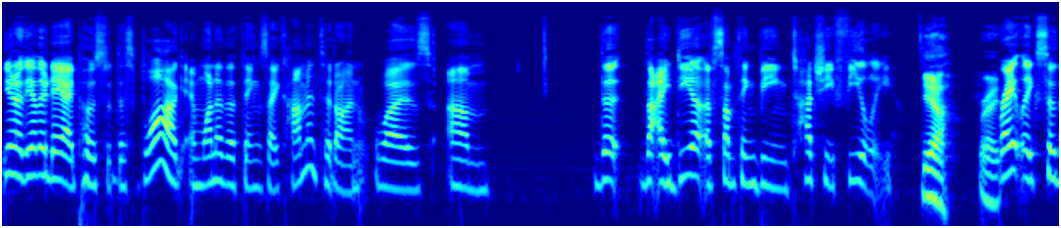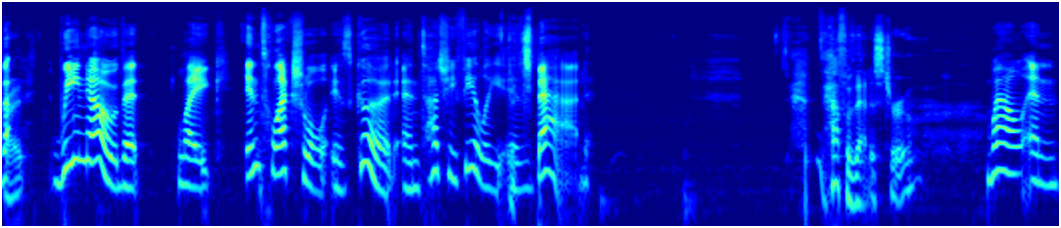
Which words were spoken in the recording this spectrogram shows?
you know, the other day I posted this blog and one of the things I commented on was um the the idea of something being touchy-feely, yeah right right? Like so that right. we know that like intellectual is good and touchy-feely is bad. half of that is true Well, and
